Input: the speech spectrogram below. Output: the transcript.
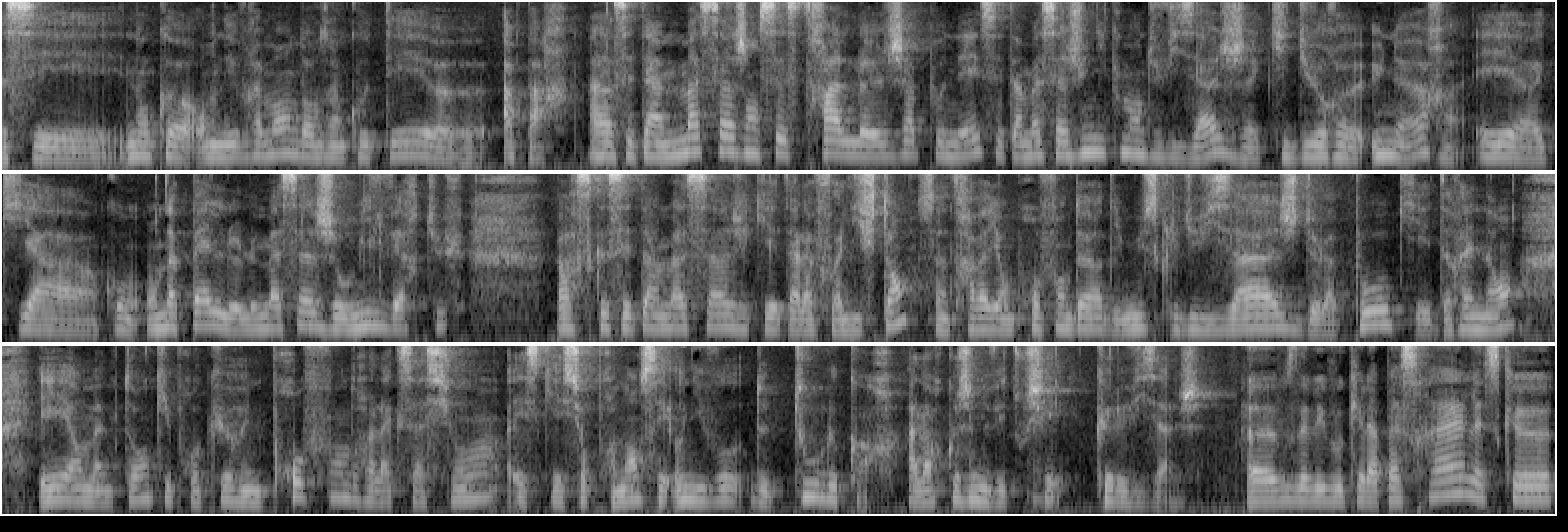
C'est donc euh, on est vraiment dans un côté à part. Alors c'est un massage ancestral japonais, c'est un massage uniquement du visage qui dure une heure et qui a qu'on appelle le massage aux mille vertus parce que c'est un massage qui est à la fois liftant, c'est un travail en profondeur des muscles du visage, de la peau, qui est drainant, et en même temps qui procure une profonde relaxation. Et ce qui est surprenant, c'est au niveau de tout le corps, alors que je ne vais toucher que le visage. Euh, vous avez évoqué la passerelle. Est-ce que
